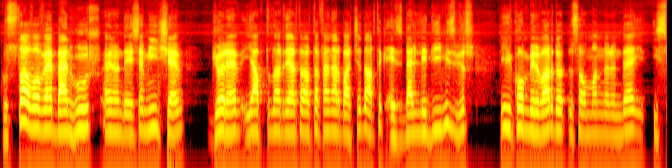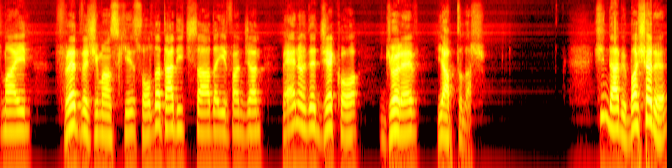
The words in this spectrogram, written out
Gustavo ve Ben Hur. En önde ise Minçev görev yaptılar. Diğer tarafta Fenerbahçe'de artık ezberlediğimiz bir ilk 11 var. Dörtlü savunmanın önünde İsmail, Fred ve Şimanski. Solda Tadic, sağda İrfan Can ve en önde Ceko görev yaptılar. Şimdi abi başarı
